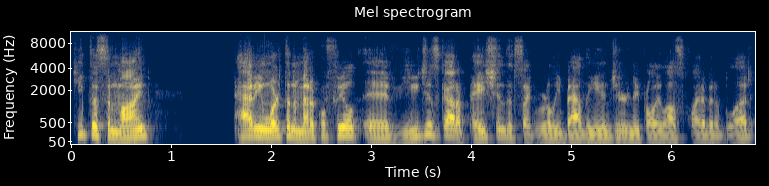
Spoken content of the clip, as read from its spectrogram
Keep this in mind. Having worked in the medical field, if you just got a patient that's like really badly injured and they probably lost quite a bit of blood,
